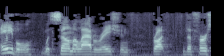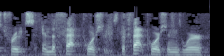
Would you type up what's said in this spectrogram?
Abel, with some elaboration, brought the first fruits and the fat portions. The fat portions were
